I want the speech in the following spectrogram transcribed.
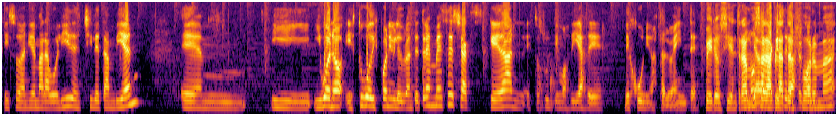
que hizo Daniel Marabolí de Chile también. Em, y, y, bueno, estuvo disponible durante tres meses, ya quedan estos últimos días de, de junio hasta el 20. Pero si entramos a la plataforma,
